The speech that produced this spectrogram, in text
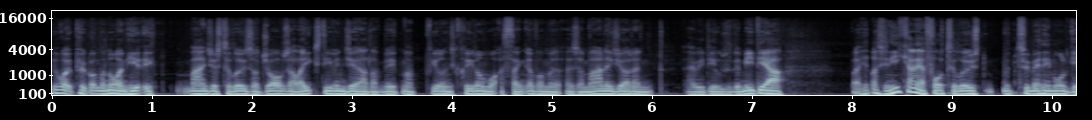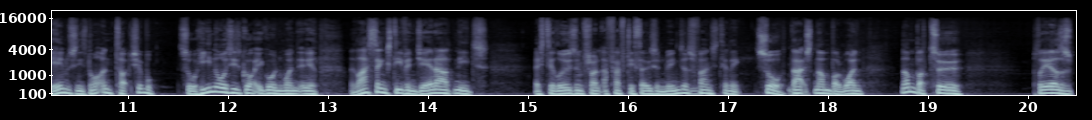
you know what people are knowing here to managers to lose their jobs. I like Steven Gerrard. I've made my feelings clear on what I think of him as a manager, and how he deals with the media. But listen, he can't afford to lose too many more games. He's not untouchable. So he knows he's got to go and win. The last thing Steven Gerrard needs is to lose in front of 50,000 Rangers fans tonight. So that's number one. Number two, players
